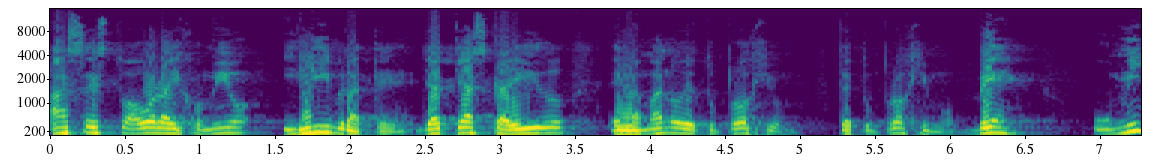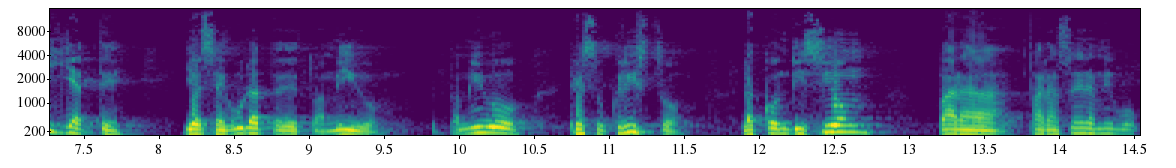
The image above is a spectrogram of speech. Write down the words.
Haz esto ahora, hijo mío, y líbrate, ya que has caído en la mano de tu prójimo, de tu prójimo. Ve, humíllate y asegúrate de tu amigo, tu amigo Jesucristo. La condición para, para ser amigo,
